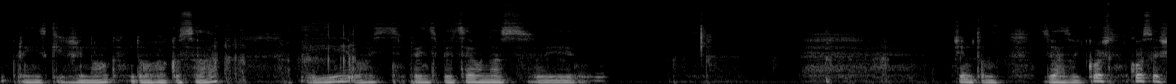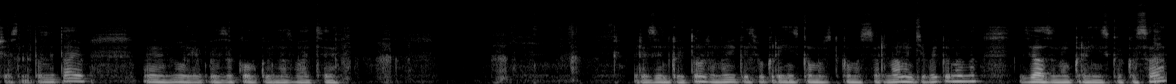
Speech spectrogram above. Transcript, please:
українських жінок, довга коса. І ось, в принципі, це у нас і, чим там зв'язують кос, коси, зараз не пам'ятаю. Е, Ну, якби заколкою назвати резинкою теж, ну якось в українському такому орнаменті виконана, зв'язана українська коса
